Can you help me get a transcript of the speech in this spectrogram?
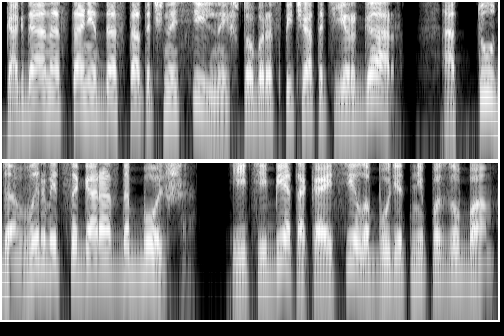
Когда она станет достаточно сильной, чтобы распечатать Ергар, оттуда вырвется гораздо больше. И тебе такая сила будет не по зубам.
